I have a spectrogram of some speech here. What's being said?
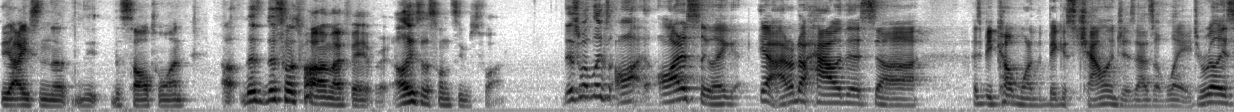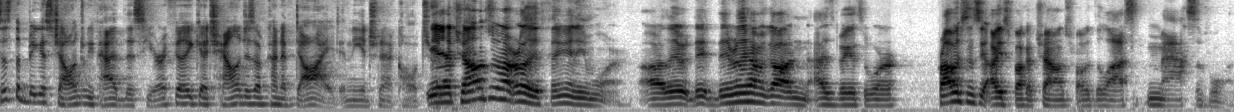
the ice and the the, the salt one, uh, this this one's probably my favorite. At least this one seems fun. This one looks honestly like yeah, I don't know how this uh, has become one of the biggest challenges as of late. Really, is this the biggest challenge we've had this year? I feel like uh, challenges have kind of died in the internet culture. Yeah, challenges are not really a thing anymore. Uh, they, they they really haven't gotten as big as they were probably since the ice bucket challenge, probably the last massive one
